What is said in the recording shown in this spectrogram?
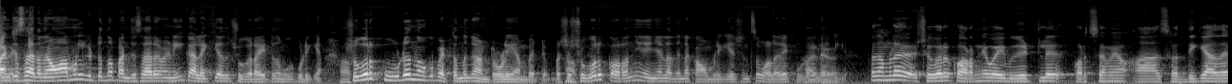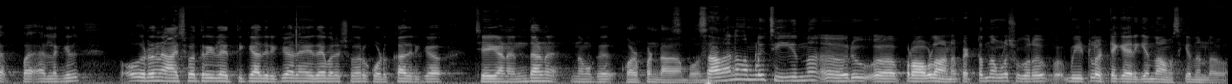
പഞ്ചസാര നോർമൽ കിട്ടുന്ന പഞ്ചസാര വേണമെങ്കിൽ കലക്കി അത് ഷുഗറായിട്ട് നമുക്ക് കുടിക്കാം. ഷുഗർ കൂടുതൽ നമുക്ക് പെട്ടെന്ന് കൺട്രോൾ ചെയ്യാൻ പറ്റും. പക്ഷേ ഷുഗർ കുറഞ്ഞു കഴിഞ്ഞാൽ അതിന്റെ കോംപ്ലിക്കേഷൻസ് വളരെ കൂടുതലായിരിക്കും. ഇപ്പോൾ നമ്മൾ ഷുഗർ കുറഞ്ഞു പോയി വീട്ടിൽ കുറച്ച് സമയം ശ്രദ്ധിക്കാതെ അല്ലെങ്കിൽ ഉടനെ ആശുപത്രിയിൽ എത്തിക്കാതിരിക്കുകയോ അല്ലെങ്കിൽ ഇതേപോലെ ഷുഗർ കൊടുക്കാതിരിക്കുകയോ ചെയ്യുകയാണ് എന്താണ് നമുക്ക് കുഴപ്പമുണ്ടാകാൻ പോകുന്നത്? സാധാരണ നമ്മൾ ചെയ്യുന്ന ഒരു പ്രോബ്ലമാണ്. പെട്ടെന്ന് നമ്മൾ ഷുഗർ വീട്ടിൽ ഒറ്റയ്ക്കായിരിക്കും താമസിക്കുന്നുണ്ടാവുക.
